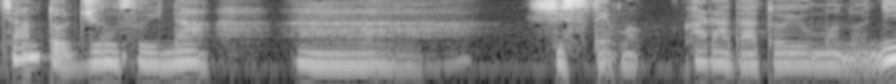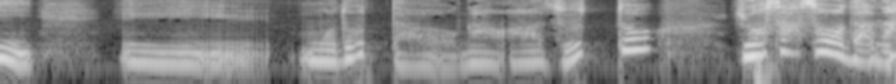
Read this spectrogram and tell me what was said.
ちゃんと純粋なあシステム体というものに、えー、戻った方があずっと良さそうだな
